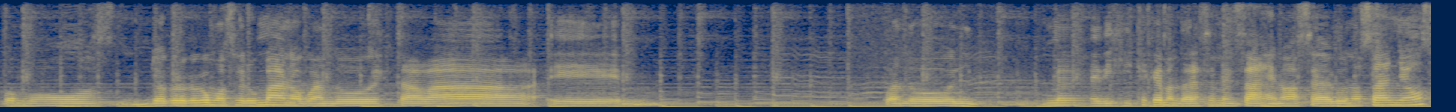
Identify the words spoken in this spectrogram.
como yo creo que como ser humano cuando estaba, eh, cuando me dijiste que mandara ese mensaje, ¿no? Hace algunos años,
